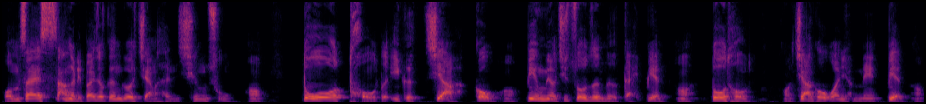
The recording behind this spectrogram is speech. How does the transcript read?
我们在上个礼拜就跟各位讲得很清楚哈，多头的一个架构哈，并没有去做任何改变啊，多头。哦，架构完全没变哈，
